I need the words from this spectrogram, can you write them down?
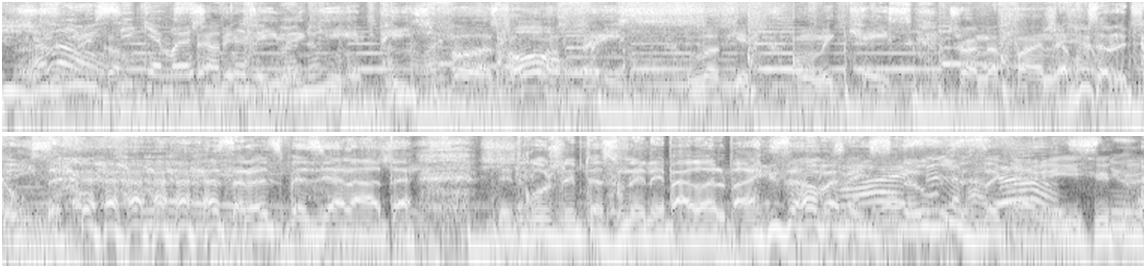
Julie aussi qui aimerait chanter avec. J'avoue, ça doit être cool. ça doit être spécial à entendre. T'es trop gelé pour te souvenir des paroles, par exemple, avec Snoop, ça qui arrive.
